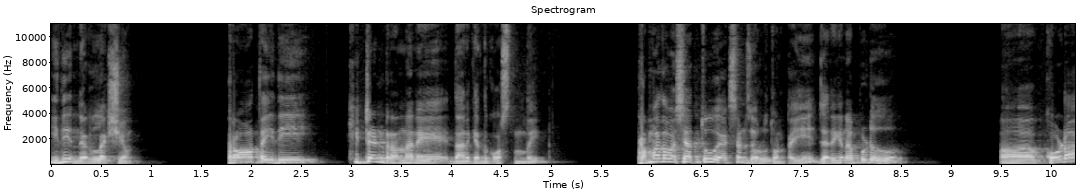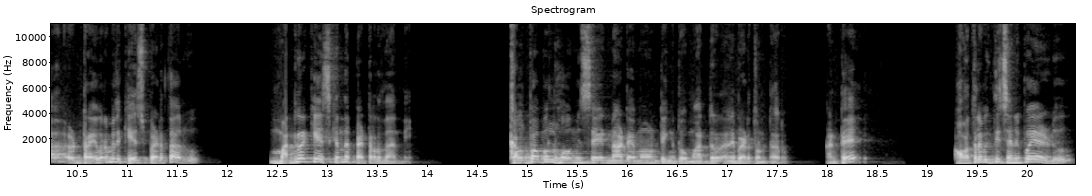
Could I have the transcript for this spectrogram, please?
ఇది నిర్లక్ష్యం. తర్వాత ఇది హిట్ అండ్ రన్ అనే దాని కిందకు వస్తుంది? ప్రమాదవశాత్తు యాక్సిడెంట్ జరుగుతుంటాయి. జరిగినప్పుడు కూడా డ్రైవర్ మీద కేసు పెడతారు. మర్డర్ కేసు కింద పెట్టరు దాన్ని. Culpable homicide not amounting to murder అని పెడుతుంటారు. అంటే అవతల వ్యక్తి చనిపోయాడు.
